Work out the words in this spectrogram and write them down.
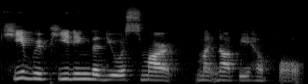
keep repeating that you are smart might not be helpful.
